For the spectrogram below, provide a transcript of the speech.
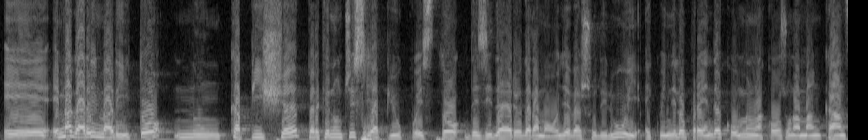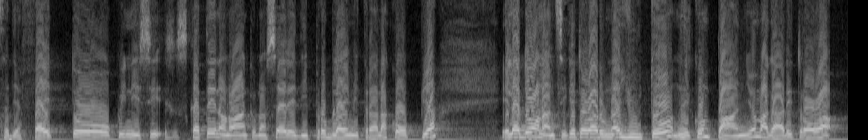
e, e, magari il marito non capisce perché non ci sia più questo desiderio della moglie verso di lui e quindi lo prende come una cosa, una mancanza di affetto, quindi si scatenano anche una serie di problemi tra la coppia e la donna anziché trovare un aiuto nel compagno magari trova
